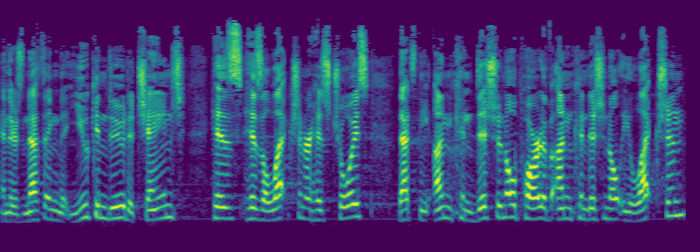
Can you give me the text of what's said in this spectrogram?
And there's nothing that you can do to change His, his election or His choice. That's the unconditional part of unconditional election.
